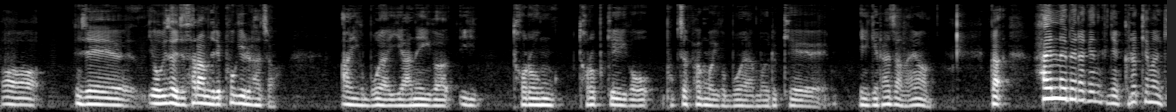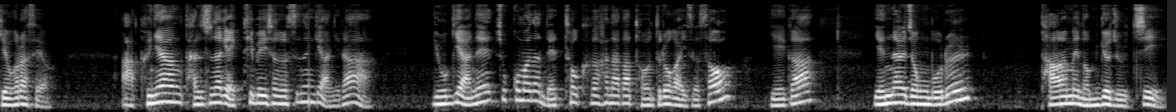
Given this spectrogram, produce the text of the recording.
어 이제 여기서 이제 사람들이 포기를 하죠. 아 이거 뭐야 이 안에 이거 이 더러운 더럽게 이거 복잡한 거 이거 뭐야 뭐 이렇게 얘기를 하잖아요. 그러니까 하이 레벨하게는 그냥 그렇게만 기억을 하세요. 아, 그냥 단순하게 액티베이션을 쓰는 게 아니라 여기 안에 조그마한 네트워크가 하나가 더 들어가 있어서 얘가 옛날 정보를 다음에 넘겨줄지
